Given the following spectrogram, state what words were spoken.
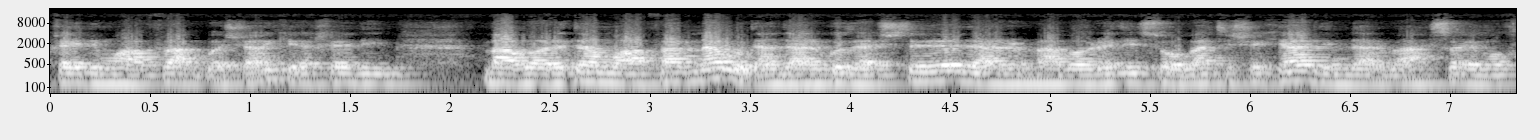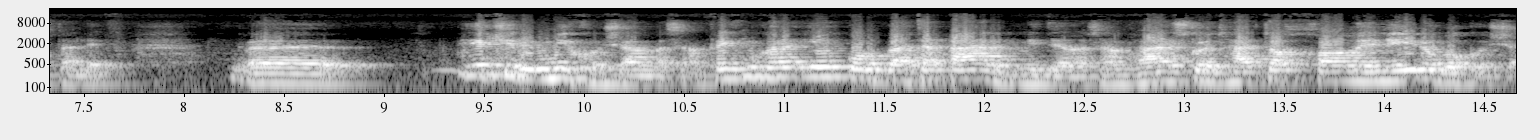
خیلی موفق باشن که خیلی موارد هم موفق نبودن در گذشته در مواردی صحبتش کردیم در بحث‌های مختلف. یکی رو می‌کشن مثلا. فکر می‌کنن این قوت قلب میده مثلا. فرض کنید حتی خامنه ای رو بکشن.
